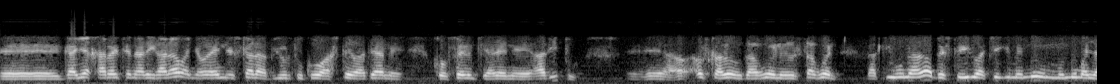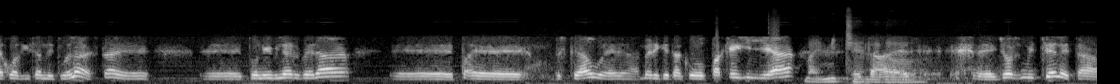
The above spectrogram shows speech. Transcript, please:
e, gaia jarraitzen ari gara baina orain ezkara bihurtuko aste batean e, konferentziaren e, aditu e, auskalo dagoen edo ez dagoen dakiguna da, beste hiru atxekimendu mundu mailakoak izan dituela, ez da, e, e, Tony Blair bera, e, pa, e, beste hau, e, Ameriketako pakegilea, bai, Mitchell, eta, e, George Mitchell eta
